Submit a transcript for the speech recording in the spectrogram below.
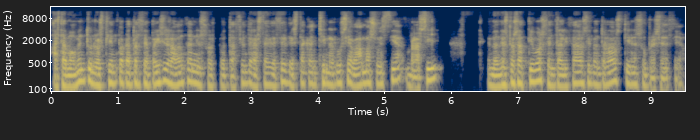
Hasta el momento, unos 114 países avanzan en su explotación de las CBC, destacan China, Rusia, Bahamas, Suecia, Brasil, en donde estos activos centralizados y controlados tienen su presencia.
